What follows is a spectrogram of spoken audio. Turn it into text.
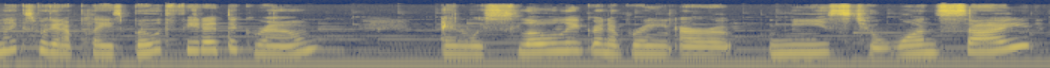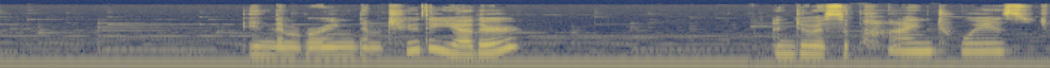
Next, we're gonna place both feet at the ground and we're slowly gonna bring our knees to one side and then bring them to the other and do a supine twist,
